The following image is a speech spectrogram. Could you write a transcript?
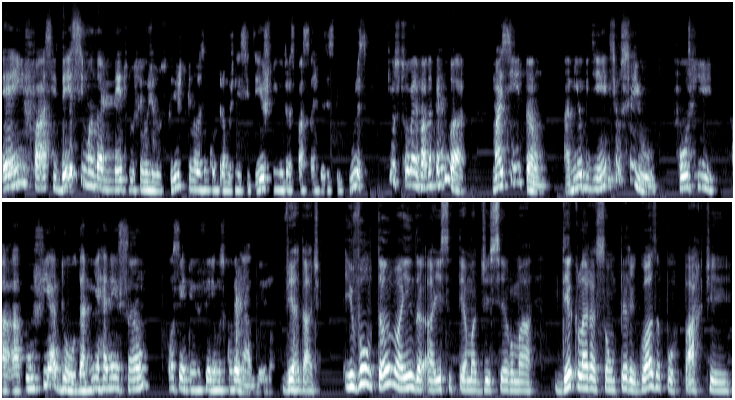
é em face desse mandamento do Senhor Jesus Cristo que nós encontramos nesse texto e em outras passagens das Escrituras que eu sou levado a perdoar. Mas se então a minha obediência ao Senhor fosse a, a, o fiador da minha redenção, com certeza seríamos condenados, meu irmão. Verdade. E voltando ainda a esse tema de ser uma declaração perigosa por parte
